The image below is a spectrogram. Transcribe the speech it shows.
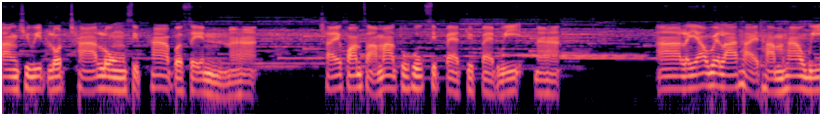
ลังชีวิตลดช้าลง 15%นะฮะ ใช้ความสามารถทุกๆ 18.8 วินะฮะ อ่า ระยะเวลาถ่ายทำ5วิ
